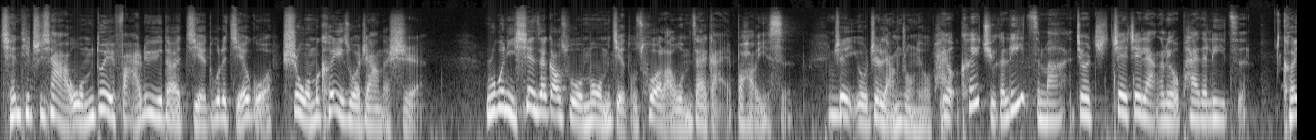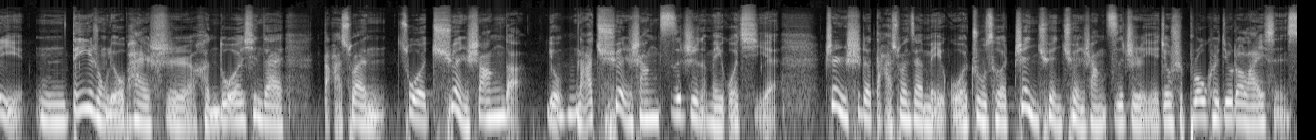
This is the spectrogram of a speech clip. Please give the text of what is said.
前提之下，我们对法律的解读的结果是我们可以做这样的事。如果你现在告诉我们我们解读错了，我们再改，不好意思。这有这两种流派，有可以举个例子吗？就这这两个流派的例子。可以，嗯，第一种流派是很多现在打算做券商的，有拿券商资质的美国企业，正式的打算在美国注册证券券商资质，也就是 broker dealer license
